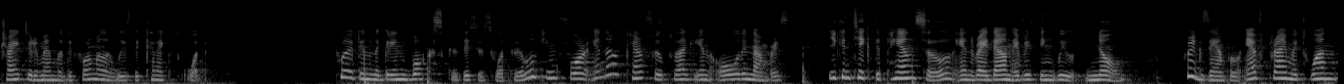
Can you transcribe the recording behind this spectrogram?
try to remember the formula with the correct order. Put it in the green box because this is what we're looking for and now carefully plug in all the numbers you can take the pencil and write down everything we know. For example, f prime at 1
